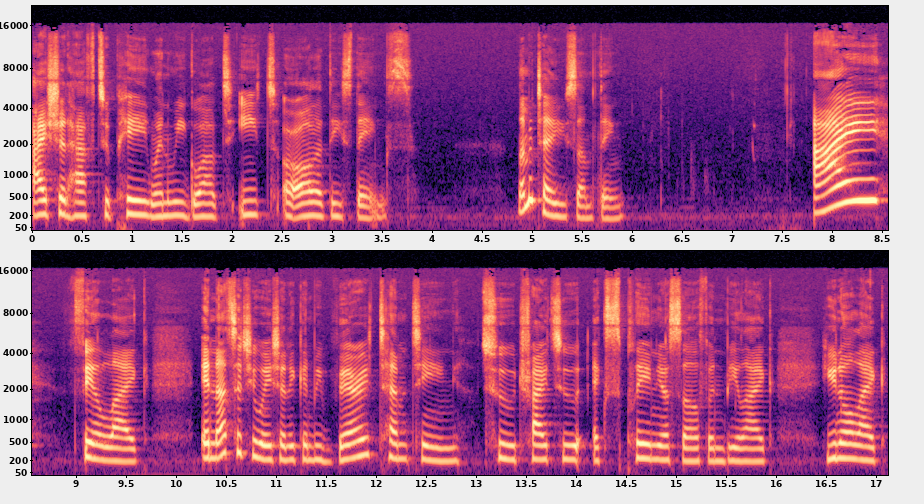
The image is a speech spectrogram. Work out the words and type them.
I should have to pay when we go out to eat or all of these things. Let me tell you something. I feel like in that situation, it can be very tempting to try to explain yourself and be like, you know, like,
